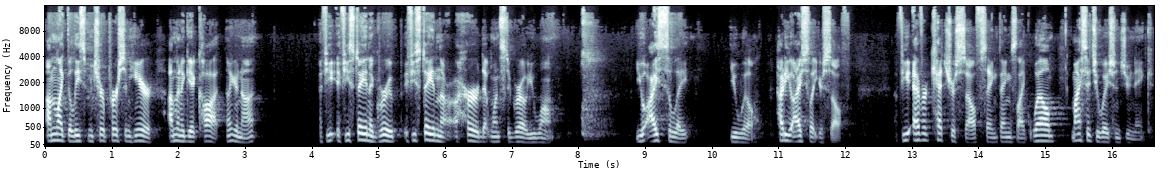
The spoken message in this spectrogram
I'm like the least mature person here, I'm gonna get caught. No, you're not. If you if you stay in a group, if you stay in the herd that wants to grow, you won't. you isolate, you will. How do you isolate yourself? If you ever catch yourself saying things like, well, my situation's unique,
